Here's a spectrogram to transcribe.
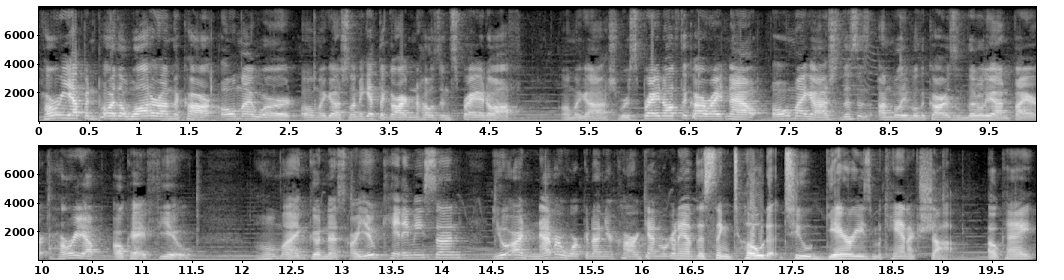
Hurry up and pour the water on the car. Oh my word. Oh my gosh, let me get the garden hose and spray it off. Oh my gosh, we're spraying off the car right now. Oh my gosh, this is unbelievable. The car is literally on fire. Hurry up. Okay, phew. Oh my goodness, are you kidding me, son? You are never working on your car again. We're gonna have this thing towed to Gary's mechanic shop okay?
